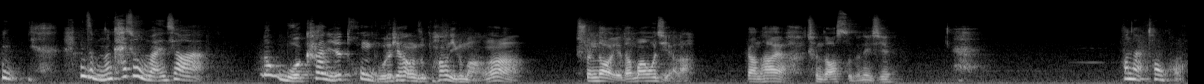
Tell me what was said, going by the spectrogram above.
你你怎么能开这种玩笑啊？那我看你这痛苦的样子，帮你个忙啊，顺道也当帮我姐了，让她呀趁早死个内心。我哪痛苦了？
